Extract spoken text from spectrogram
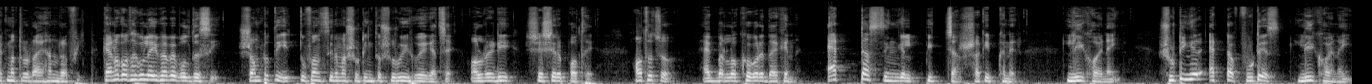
একমাত্র রায়হান রাফি। কেন কথাগুলো এইভাবে বলতেছি? সম্প্রতি তুফান সিনেমার শুটিং তো শুরুই হয়ে গেছে অলরেডি শেষের পথে। অথচ একবার লক্ষ্য করে দেখেন, একটা সিঙ্গেল পিকচার শাকিব খানের লিক হয় নাই। শুটিংয়ের একটা ফুটেজ লিক হয় নাই।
